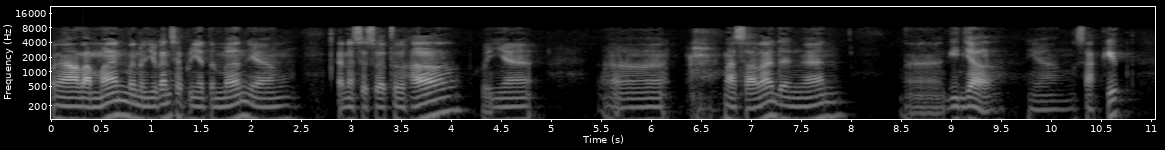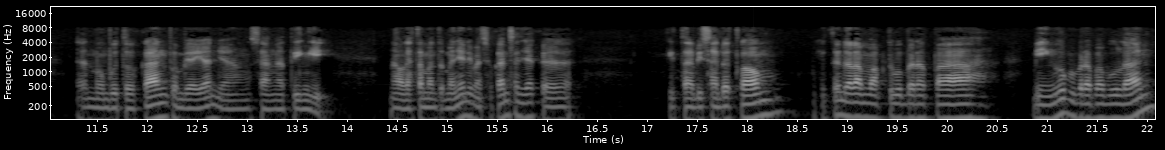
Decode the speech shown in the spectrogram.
Pengalaman menunjukkan saya punya teman yang karena sesuatu hal punya uh, masalah dengan uh, ginjal yang sakit dan membutuhkan pembiayaan yang sangat tinggi. Nah, oleh teman-temannya dimasukkan saja ke kitabisa.com itu dalam waktu beberapa minggu, beberapa bulan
